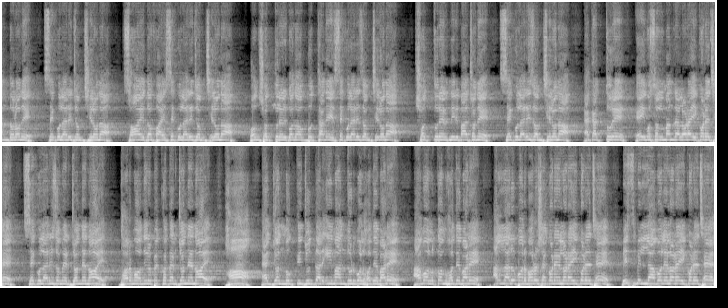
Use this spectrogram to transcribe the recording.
আন্দোলনে সেকুলারিজম ছিল না, ছয় দফায় সেকুলারিজম ছিল না, উনসত্তরের গণ অভ্যুত্থানে সেকুলারিজম ছিল না, সত্তরের নির্বাচনে সেকুলারিজম ছিল না একাত্তরে এই মুসলমানরা লড়াই করেছে সেকুলারিজমের জন্য নয় ধর্ম নিরপেক্ষতার জন্য নয়। হা একজন মুক্তিযোদ্ধার ইমান দুর্বল হতে পারে, আমল কম হতে পারে, আল্লাহর উপর ভরসা করে লড়াই করেছে, বিসমিল্লাহ বলে লড়াই করেছেন,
